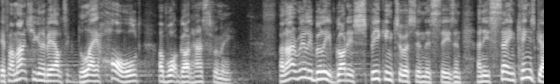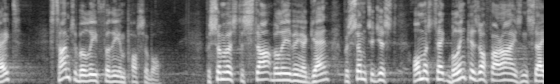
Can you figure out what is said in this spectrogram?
if I'm actually going to be able to lay hold of what God has for me. And I really believe God is speaking to us in this season, and He's saying, Kingsgate, it's time to believe for the impossible. For some of us to start believing again, for some to just almost take blinkers off our eyes and say,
